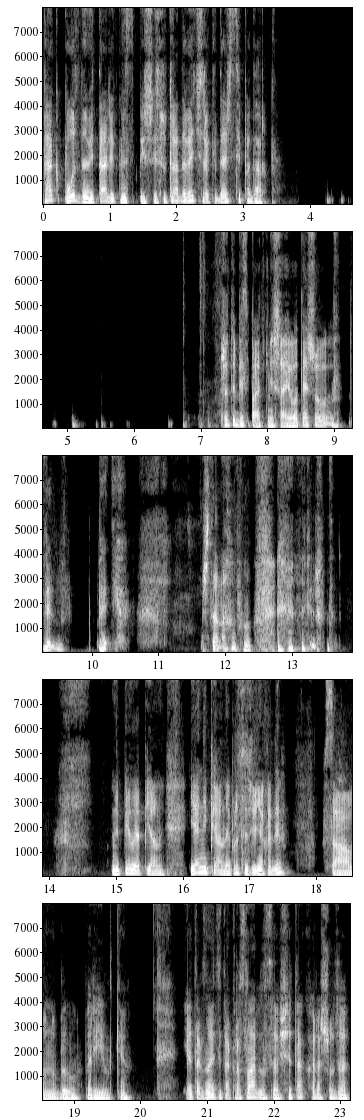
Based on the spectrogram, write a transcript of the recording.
Так поздно, Виталик, не спишь. И с утра до вечера кидаешь все подарки. Що тобі спать мішає? Оте, що в, этих штанах було. Не я п'яний. Я не п'яний, я просто сьогодні ходив в сауну, был, парилки. Я так, знаете, так расслабился вообще так хорошо за,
